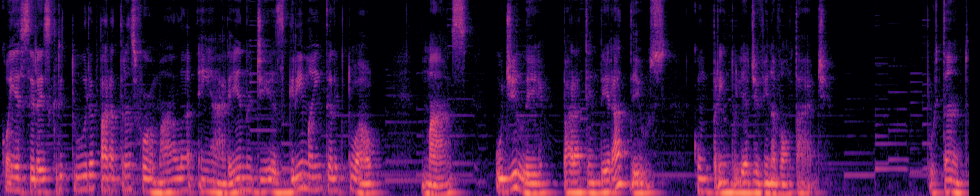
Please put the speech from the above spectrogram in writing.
conhecer a Escritura para transformá-la em arena de esgrima intelectual mas o de ler para atender a Deus, cumprindo-lhe a divina vontade. Portanto,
